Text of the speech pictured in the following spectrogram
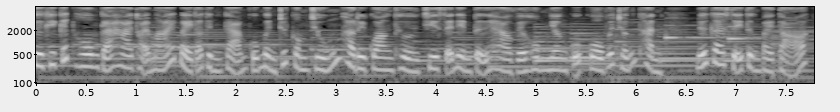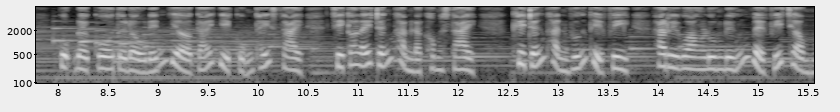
từ khi kết hôn, cả hai thoải mái bày tỏ tình cảm của mình trước công chúng. Harry Quang thường chia sẻ niềm tự hào về hôn nhân của cô với Trấn Thành. Nữ ca sĩ từng bày tỏ, cuộc đời cô từ đầu đến giờ cái gì cũng thấy sai, chỉ có lấy Trấn Thành là không sai. Khi Trấn Thành vướng thị phi, Harry Quang luôn đứng về phía chồng.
